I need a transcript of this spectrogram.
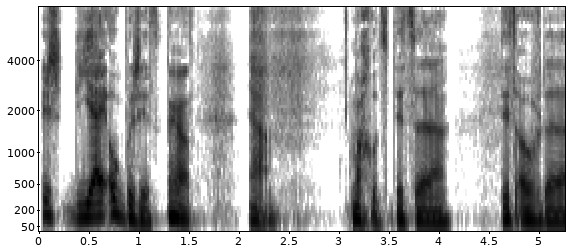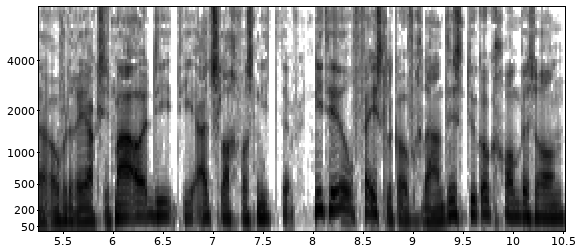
is die jij ook bezit. ja. Ja, maar goed, dit, eh, dit over, de, over de reacties. Maar oh, die, die uitslag was niet, er werd niet heel feestelijk over gedaan. Het is natuurlijk ook gewoon best wel een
